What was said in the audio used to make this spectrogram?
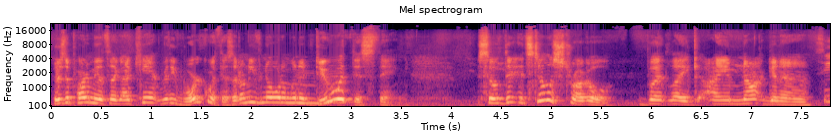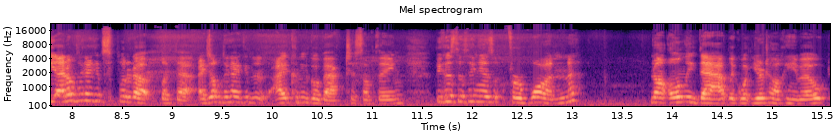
There's a part of me that's like, I can't really work with this. I don't even know what I'm gonna do mm-hmm. with this thing. So th- it's still a struggle but like I am not gonna. See, I don't think I can split it up like that. I don't think I can. I couldn't go back to something because the thing is, for one, not only that, like what you're talking about,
